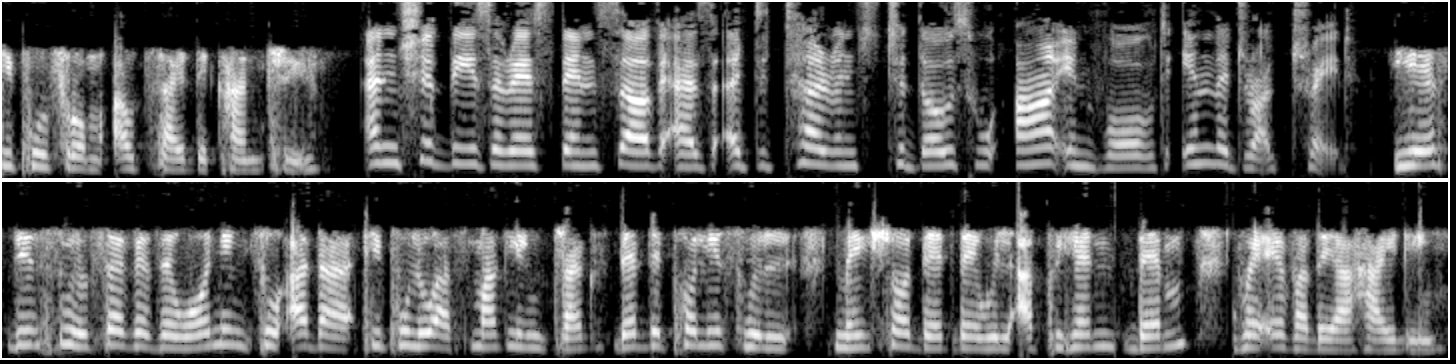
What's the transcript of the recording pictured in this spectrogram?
people from outside the country. And should these arrests then serve as a deterrent to those who are involved in the drug trade? Yes, this will serve as a warning to other people who are smuggling drugs that the police will make sure that they will apprehend them wherever they are hiding.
